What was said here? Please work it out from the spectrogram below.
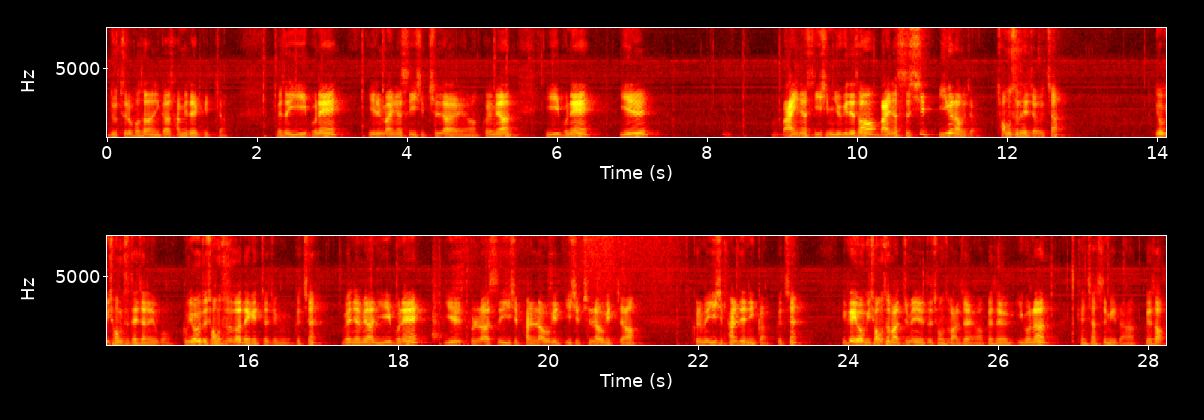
루트를 벗어나니까 3이 되겠죠. 그래서 2분의 1 마이너스 27 나와요. 그러면 2분의 1 마이너스 26이 돼서 마이너스 12가 나오죠. 정수 되죠. 그쵸? 여기 정수 되잖아요. 이거. 그럼 여기도 정수가 되겠죠. 지금. 그쵸? 왜냐면 2분의 1 플러스 28 나오겠, 27 나오겠죠. 그러면 28 되니까. 그쵸? 그러니까 여기 정수 맞으면 얘도 정수 맞아요. 그래서 이거는 괜찮습니다. 그래서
